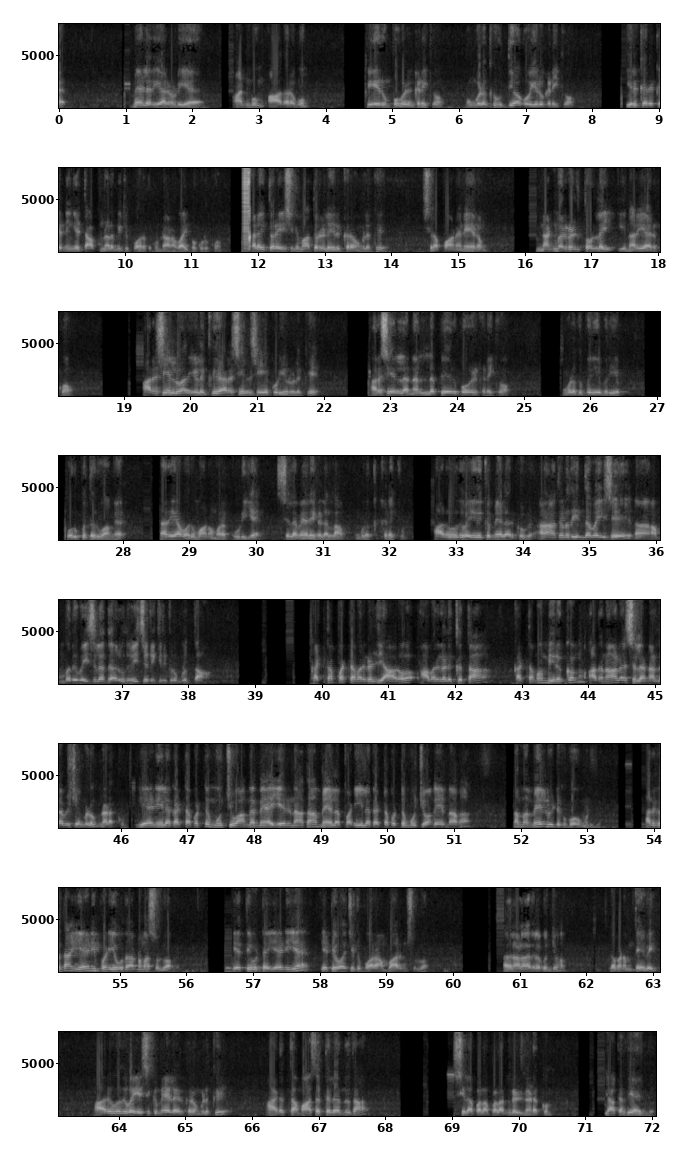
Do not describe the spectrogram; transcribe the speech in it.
மேலதிகாரினுடைய அன்பும் ஆதரவும் பேரும் புகழும் கிடைக்கும். உங்களுக்கு உத்தியோக உயர்வு கிடைக்கும். இருக்க இருக்க நீங்கள் டாப் நிலைமைக்கு போகிறதுக்கு உண்டான வாய்ப்பை கொடுக்கும். கலைத்துறை சினிமா துறையில் இருக்கிறவங்களுக்கு சிறப்பான நேரம். நண்பர்கள் தொல்லை நிறையா இருக்கும். அரசியல்வாதிகளுக்கு அரசியல் செய்யக்கூடியவர்களுக்கு அரசியலில் நல்ல பேர் புகழ் கிடைக்கும். உங்களுக்கு பெரிய பெரிய பொறுப்பு தருவாங்க. நிறையா வருமானம் வரக்கூடிய சில வேலைகள் எல்லாம் உங்களுக்கு கிடைக்கும். அறுபது வயதுக்கு மேலே இருக்க நான் சொல்கிறது இந்த வயசு நான் ஐம்பது வயசுலேருந்து அறுபது வயசு வரைக்கும் இருக்கிறவங்களுக்கு தான். கட்டப்பட்டவர்கள் யாரோ அவர்களுக்கு தான் கட்டமும் இருக்கும். அதனால சில நல்ல விஷயங்களும் நடக்கும். ஏனியில கட்டப்பட்டு மூச்சு வாங்க மே ஏறினா தான் மேலே படியில் கட்டப்பட்டு மூச்சு வாங்க ஏறினா தான் நம்ம மேல் வீட்டுக்கு போக முடியும். அதுக்கு தான் ஏணிப்படியை உதாரணமாக சொல்லுவாங்க. ஏற்றி விட்ட ஏணியை ஏற்றி வச்சுட்டு போகிறான் பாருன்னு சொல்லுவாங்க. அதனால் அதில் கொஞ்சம் கவனம் தேவை. அறுபது வயசுக்கு மேலே இருக்கிறவங்களுக்கு அடுத்த மாதத்துலேருந்து தான் சில பல பலன்கள் நடக்கும். ஜாக்கிரதையாக இருங்க.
